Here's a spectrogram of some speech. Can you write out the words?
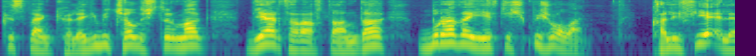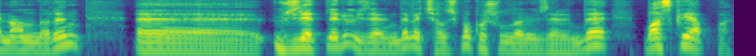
kısmen köle gibi çalıştırmak, diğer taraftan da burada yetişmiş olan kalifiye elemanların e, ücretleri üzerinde ve çalışma koşulları üzerinde baskı yapmak.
